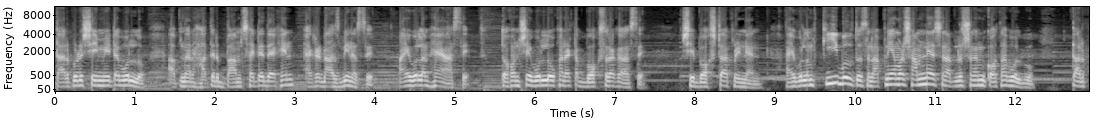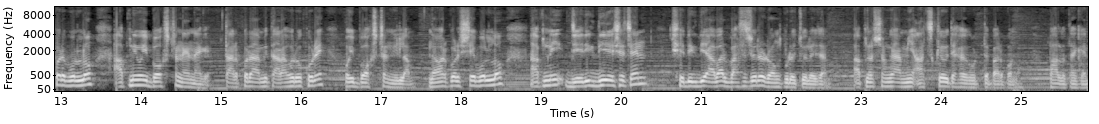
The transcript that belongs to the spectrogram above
তারপরে সেই মেয়েটা বলল, আপনার হাতের বাম সাইডে দেখেন, একটা ডাস্টবিন আছে। আমি বললাম হ্যাঁ আছে। তখন সে বলল, ওখানে একটা বক্স রাখা আছে। সেই বক্সটা আপনি নেন। আমি বললাম, কি বলতেছেন? আপনি আমার সামনে আসেন আপনার সঙ্গে আমি কথা বলব। তারপরে বলল, আপনি ওই বক্সটা নেন আগে। তারপরে আমি তাড়াহুড়ো করে ওই বক্সটা নিলাম। নেওয়ার পরে সে বলল, আপনি যেদিক দিয়ে এসেছেন, সেদিক দিয়ে আবার বাসে চলে রংপুরে চলে যান। আপনার সঙ্গে আমি আজকেও দেখা করতে পারব না। ভালো থাকেন।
